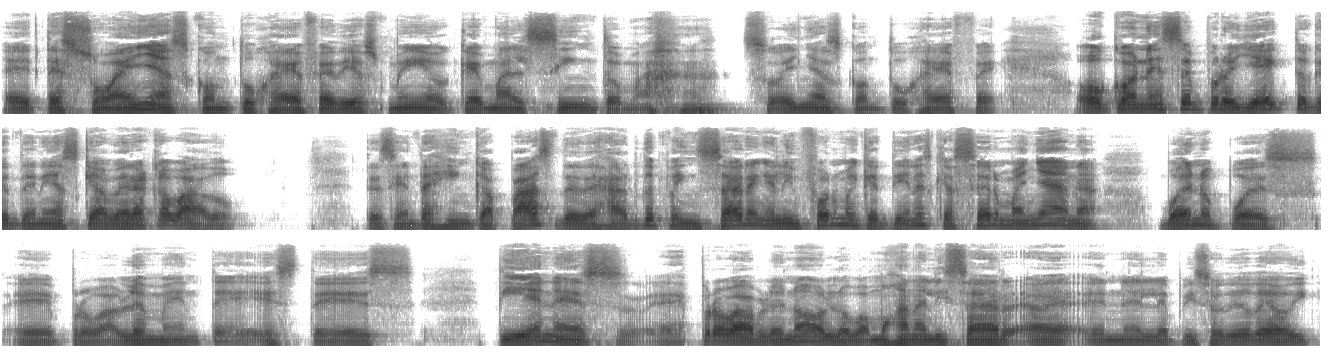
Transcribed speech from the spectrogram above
Eh, te sueñas con tu jefe, Dios mío, qué mal síntoma. sueñas con tu jefe o con ese proyecto que tenías que haber acabado. Te sientes incapaz de dejar de pensar en el informe que tienes que hacer mañana. Bueno, pues eh, probablemente estés tienes, es probable, ¿no? Lo vamos a analizar eh, en el episodio de hoy,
